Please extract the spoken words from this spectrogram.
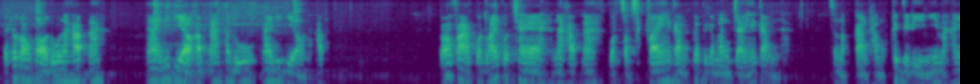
ไปทดลองต่อดูนะครับนะ ง่ายนิดเดียวครับนะถ้ารู้ง่ายนิดเดียวนะครับ ก็ฝากกดไลค์กดแชร์นะครับนะกด subscribe ให้กันเพื่อเป็นกำลังใจให้กันนะ สำหรับการทำคลิปดีๆอย่างนี้มาให้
